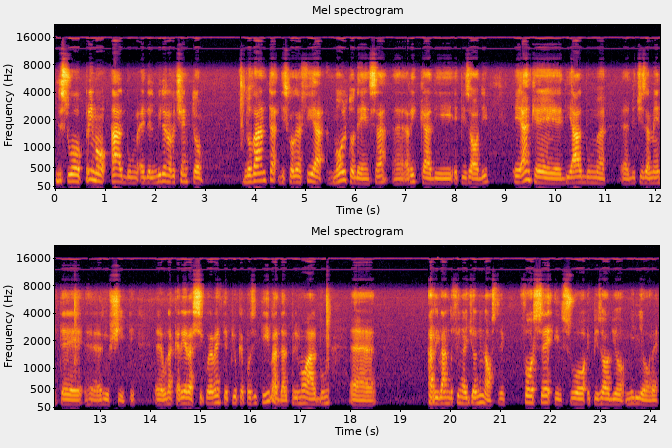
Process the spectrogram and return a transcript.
Il suo primo album è del 1990, discografia molto densa, eh, ricca di episodi e anche di album eh, decisamente eh, riusciti. Eh, una carriera sicuramente più che positiva dal primo album eh, arrivando fino ai giorni nostri, forse il suo episodio migliore,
